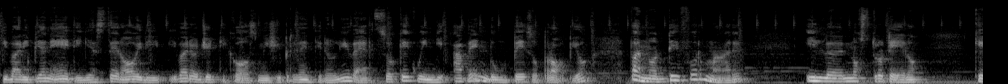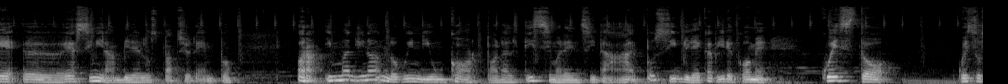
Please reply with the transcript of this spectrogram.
i vari pianeti, gli asteroidi, i vari oggetti cosmici presenti nell'universo che quindi avendo un peso proprio vanno a deformare il nostro telo che eh, è assimilabile allo spazio-tempo. Ora, immaginando quindi un corpo ad altissima densità, è possibile capire come questo, questo,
